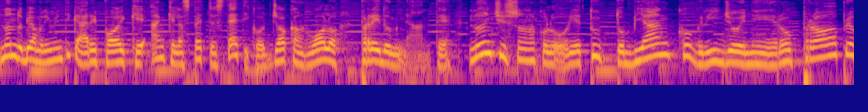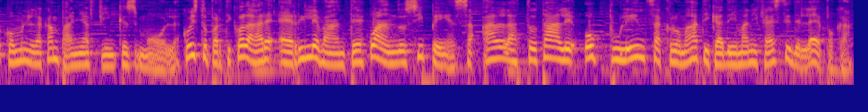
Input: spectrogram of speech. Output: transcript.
Non dobbiamo dimenticare poi che anche l'aspetto estetico gioca un ruolo predominante. Non ci sono colori, è tutto bianco, grigio e nero, proprio come nella campagna Think Small. Questo particolare è rilevante quando si pensa alla totale oppulenza cromatica dei manifesti dell'epoca.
